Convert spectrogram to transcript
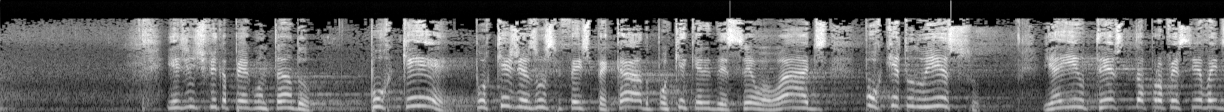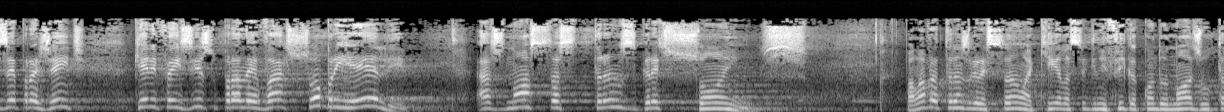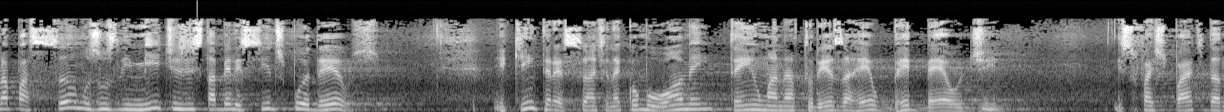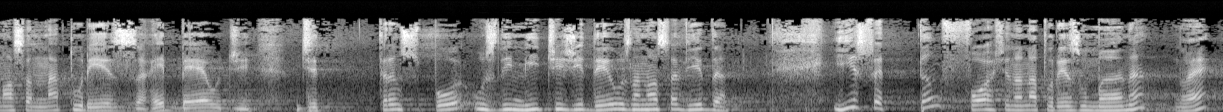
E a gente fica perguntando, por quê? Por que Jesus se fez pecado? Por que, que ele desceu ao Hades? Por que tudo isso? E aí o texto da profecia vai dizer para a gente que ele fez isso para levar sobre ele as nossas transgressões. Palavra transgressão aqui, ela significa quando nós ultrapassamos os limites estabelecidos por Deus. E que interessante, né? Como o homem tem uma natureza rebelde. Isso faz parte da nossa natureza rebelde, de transpor os limites de Deus na nossa vida. E isso é tão forte na natureza humana, não é?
